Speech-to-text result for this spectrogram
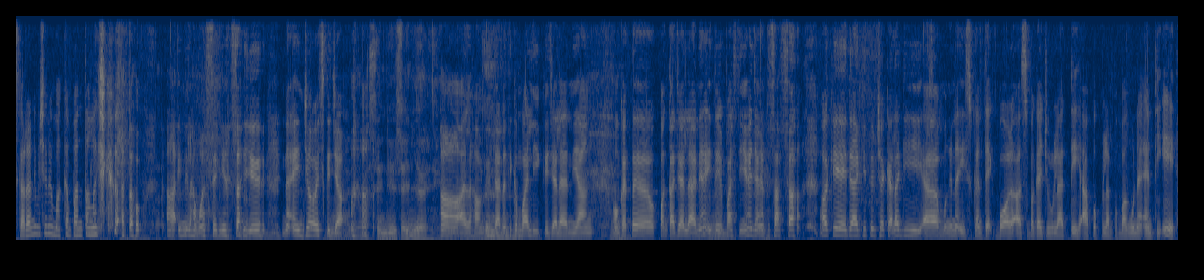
Sekarang ni macam mana makan pantang lagi ke atau uh, inilah masanya saya hmm. nak enjoy sekejap. Hmm, masanya saya enjoy. Uh, Alhamdulillah nanti kembali ke jalan yang orang kata pangkal jalan ya. Itu yang hmm. pastinya jangan tersasar. Okey dan kita bercakap lagi uh, mengenai sukan tekbol uh, sebagai jurulatih apa pelan pembangunan MTA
